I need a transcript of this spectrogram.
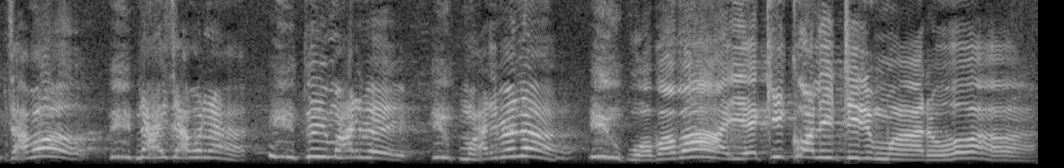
যাব? নাই যাব না। তুই মারবে। মারবে না? ও বাবা একই কোয়ালিটির মার, ও বাবা।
